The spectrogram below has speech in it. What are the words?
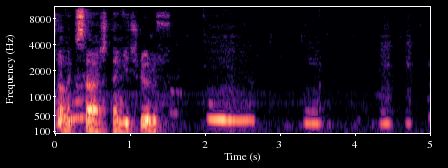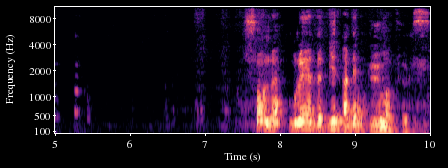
Sonra kısa ağaçtan geçiriyoruz. Sonra buraya da bir adet düğüm atıyoruz.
